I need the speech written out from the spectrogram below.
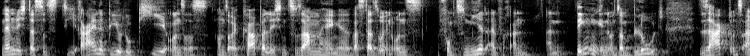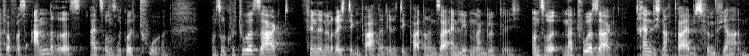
nämlich, dass uns die reine Biologie unseres, unserer körperlichen Zusammenhänge, was da so in uns funktioniert, einfach an, an Dingen in unserem Blut, sagt uns einfach was anderes als unsere Kultur. Unsere Kultur sagt, finde den richtigen Partner, die richtige Partnerin, sei ein Leben lang glücklich. Unsere Natur sagt, trenn dich nach drei bis fünf Jahren.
